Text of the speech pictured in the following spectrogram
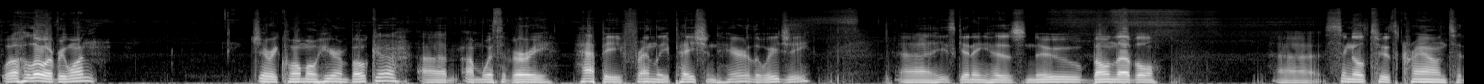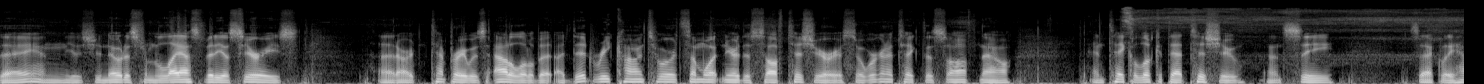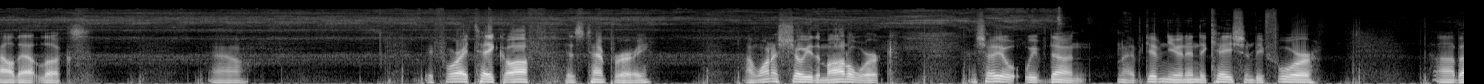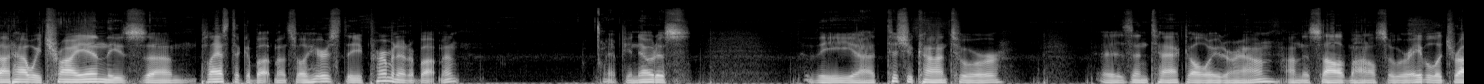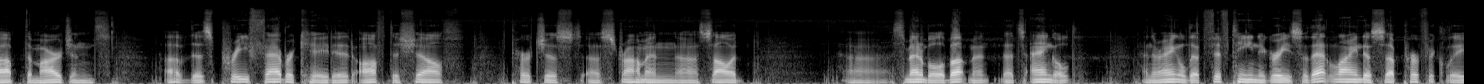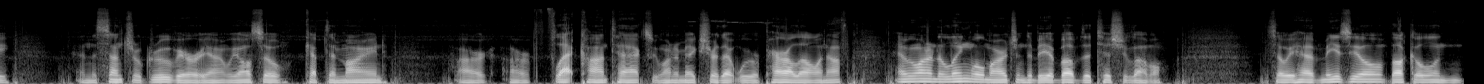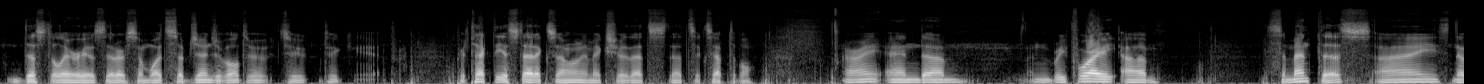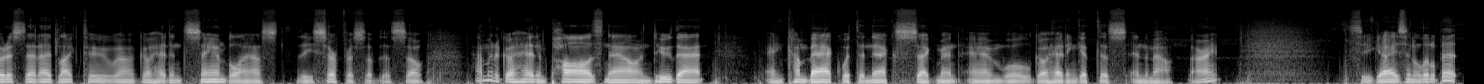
Well, hello everyone. Jerry Cuomo here in Boca. Um, I'm with a very happy, friendly patient here, Luigi. Uh, he's getting his new bone level uh, single tooth crown today, and as you noticed from the last video series, that our temporary was out a little bit. I did recontour it somewhat near the soft tissue area, so we're going to take this off now and take a look at that tissue and see exactly how that looks. Now, before I take off his temporary, I want to show you the model work and show you what we've done. And I've given you an indication before uh, about how we try in these um, plastic abutments. Well, here's the permanent abutment. If you notice, the uh, tissue contour is intact all the way around on the solid model, so we're able to drop the margins of this prefabricated, off-the-shelf, purchased uh, Straumann uh, solid uh, cementable abutment that's angled, and they're angled at 15 degrees, so that lined us up perfectly in the central groove area. We also kept in mind our our flat contacts. We wanted to make sure that we were parallel enough and we wanted the lingual margin to be above the tissue level. So we have mesial, buccal, and distal areas that are somewhat subgingival to, to, to protect the aesthetic zone and make sure that's that's acceptable. All right, and, um, and before I um, cement this, I noticed that I'd like to uh, go ahead and sandblast the surface of this. So I'm going to go ahead and pause now and do that and come back with the next segment and we'll go ahead and get this in the mouth. All right. See you guys in a little bit.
